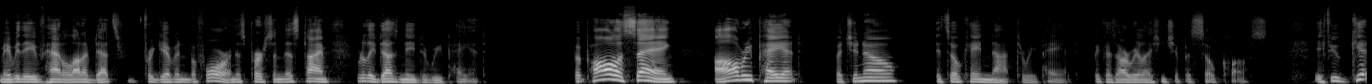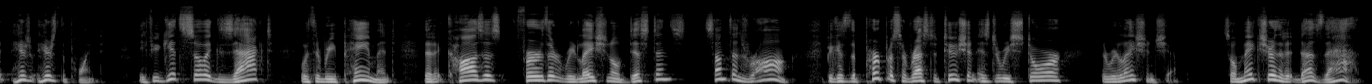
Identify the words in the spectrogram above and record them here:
Maybe they've had a lot of debts forgiven before, and this person this time really does need to repay it. But Paul is saying, I'll repay it, but you know, it's okay not to repay it because our relationship is so close. If you get, here's, here's the point if you get so exact with the repayment that it causes further relational distance, something's wrong because the purpose of restitution is to restore the relationship. So make sure that it does that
